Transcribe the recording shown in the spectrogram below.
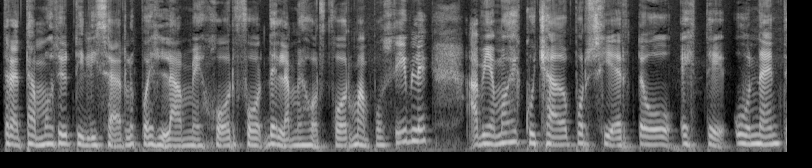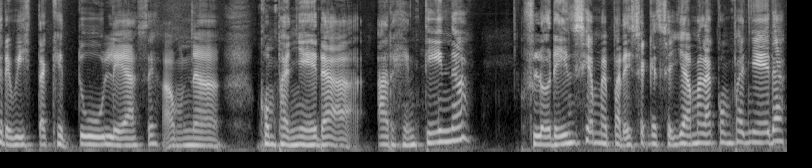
tratamos de utilizarlos pues la mejor de la mejor forma posible. Habíamos escuchado, por cierto, este una entrevista que tú le haces a una compañera argentina. Florencia, me parece que se llama la compañera.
